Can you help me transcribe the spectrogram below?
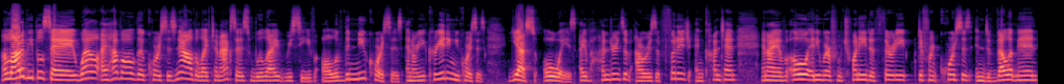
A lot of people say, well, I have all the courses now, the lifetime access. Will I receive all of the new courses? And are you creating new courses? Yes, always. I have hundreds of hours of footage and content, and I have, oh, anywhere from 20 to 30 different courses in development.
